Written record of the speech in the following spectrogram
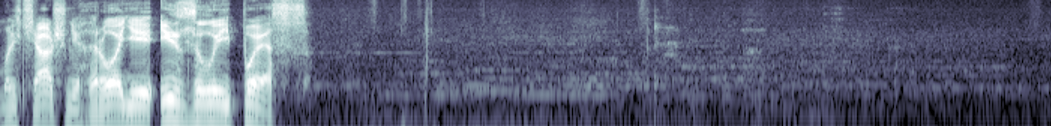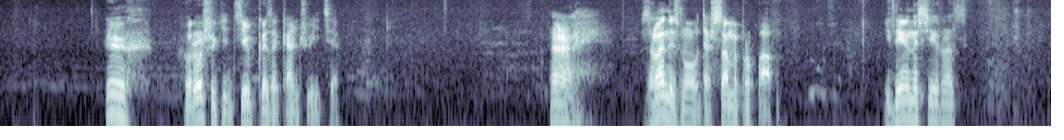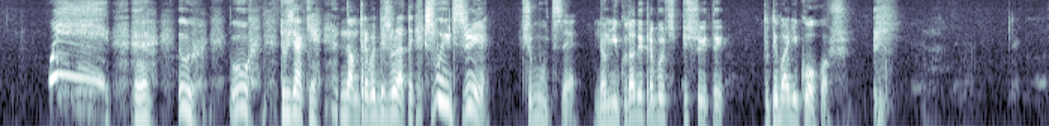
Мультяшні герої і злий пес. Ех, хороша кінцівка заканчується. Ех, зелений знову те ж саме пропав. І де він на сій раз? Уї! Е, Ух, ух, друзяки, нам треба біжати швидше. Чому це? Нам нікуди не треба спішити. Тут іба нікого ж.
